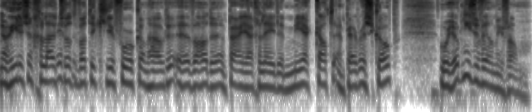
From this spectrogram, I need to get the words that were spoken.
nou, hier is een geluid wat, wat ik je voor kan houden. we hadden een paar jaar geleden Meerkat en Periscope. Hoor je ook niet zoveel meer van.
